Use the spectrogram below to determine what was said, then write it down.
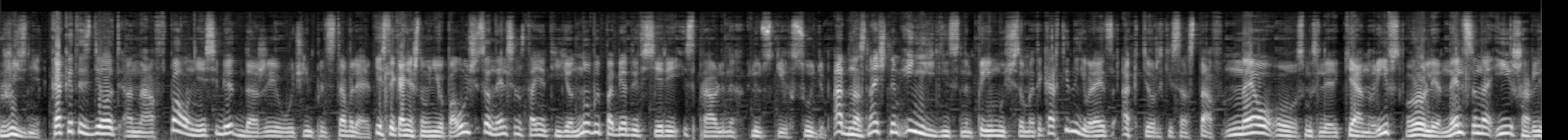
жизни. Как это сделать, она вполне себе даже и очень представляет. Если, конечно, у нее получится, Нельсон станет ее новой победой в серии исправленных людских судеб. Однозначным и не единственным преимуществом этой картины является актерский состав. Нео, в смысле Киану Ривз в роли Нельсона и Шарли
